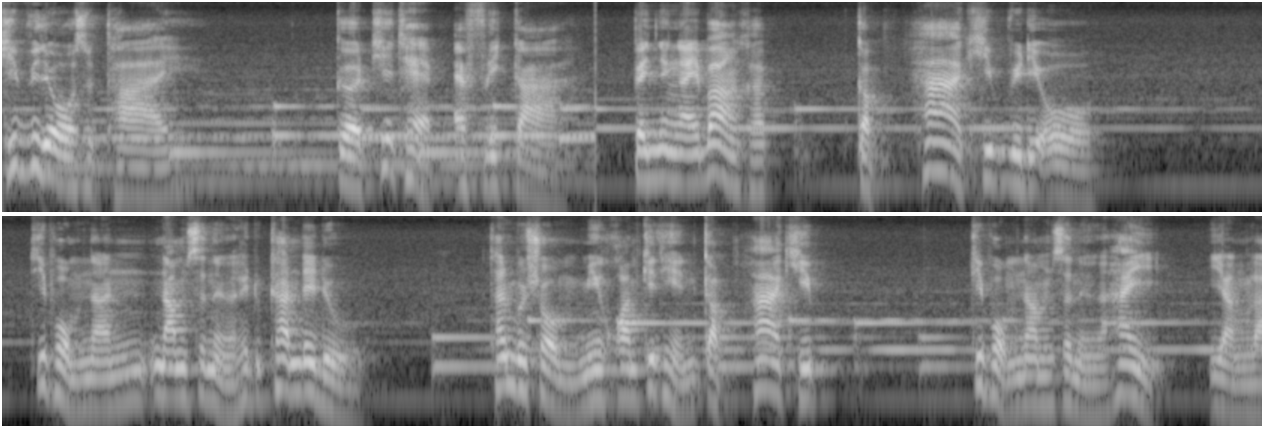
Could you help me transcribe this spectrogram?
คลิปวิดีโอสุดท้าย เกิดที่แถบแอฟริกา เป็นยังไงบ้างครับ กับ 5 คลิปวิดีโอ ที่ผมนั้นนำเสนอให้ทุกท่านได้ดู ท่านผู้ชมมีความคิดเห็นกับ 5 คลิป ที่ผมนำเสนอให้อย่างไร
